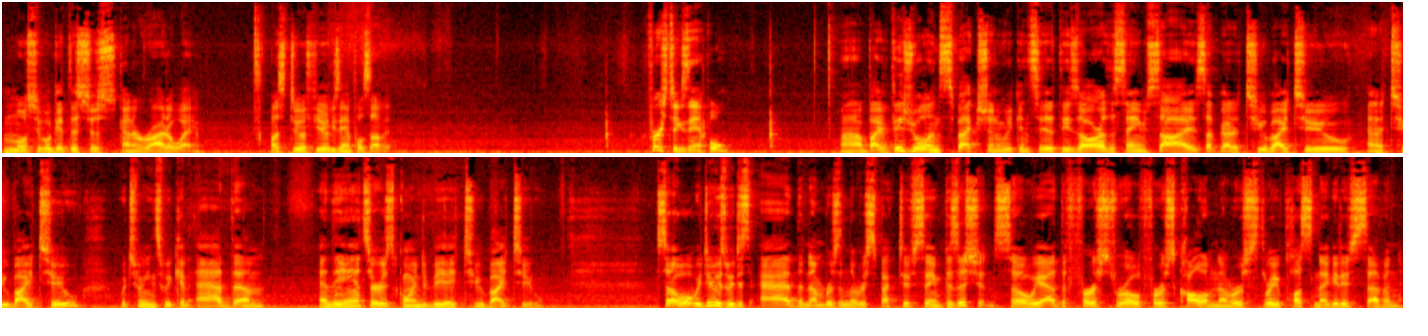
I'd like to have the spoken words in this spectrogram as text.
most people get this just kind of right away. Let's do a few examples of it. First example, uh, by visual inspection, we can see that these are the same size. I've got a 2 by 2 and a 2 by 2, which means we can add them, and the answer is going to be a 2 by 2. So what we do is we just add the numbers in the respective same positions. So we add the first row, first column numbers. 3 plus negative 7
